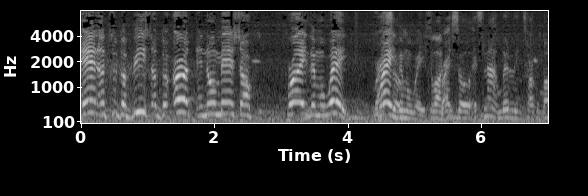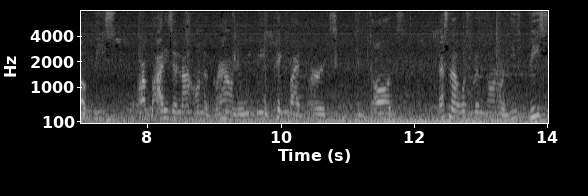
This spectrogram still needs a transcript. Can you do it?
and unto the beasts of the earth, and no man shall fry them away. Right, Fray so- them away. Right, so it's not literally talking about beasts. Our bodies are not on the ground and we being picked by birds and dogs. That's not what's really going on. These beasts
